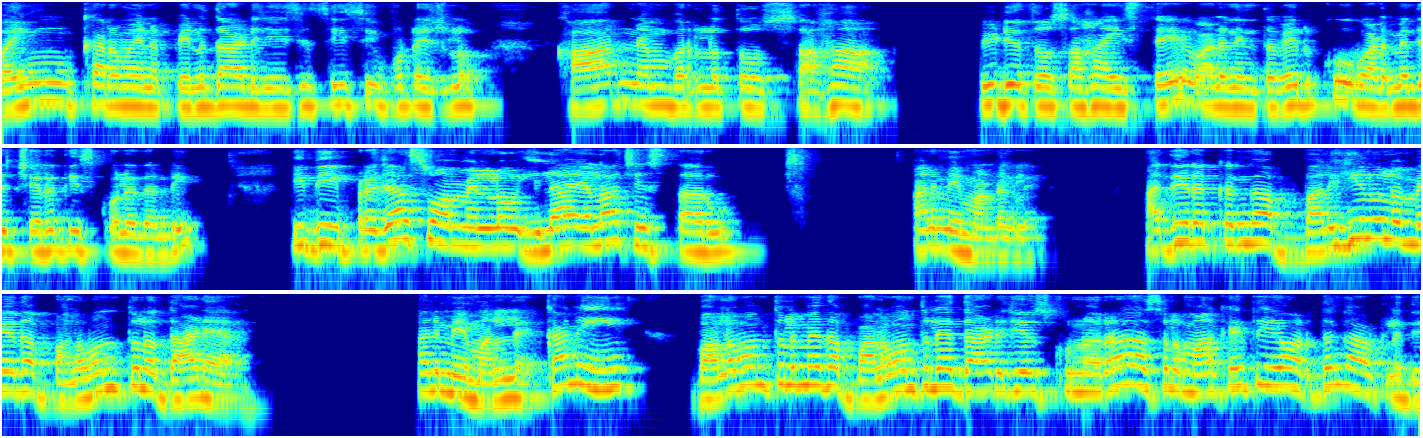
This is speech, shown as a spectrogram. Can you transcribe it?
భయంకరమైన పెనుదాడి చేసి సీసీ ఫుటేజ్‌లో కార్ నంబర్‌లతో సహా, వీడియోతో సహా ఇస్తే వాళ్ళని ఇంతవరకు వాళ్ళ మీద చర్య తీసుకోలేదండి. ఇది ప్రజాస్వామ్యంలో ఇలా ఎలా చేస్తారు? అని మేము అడగలే. అదే రకంగా బలహీనుల మీద బలవంతుల దాడా? అని మేము అనలే. కానీ బలవంతుల మీద బలవంతులే దాడి చేసుకున్నారా? అసలు మాకైతే ఏం అర్థం కావట్లేదు.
